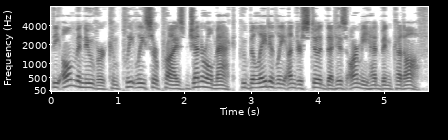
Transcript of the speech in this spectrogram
The Ulm maneuver completely surprised General Mack, who belatedly understood that his army had been cut off.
